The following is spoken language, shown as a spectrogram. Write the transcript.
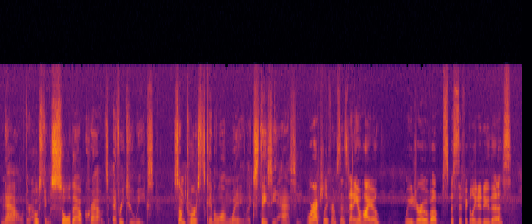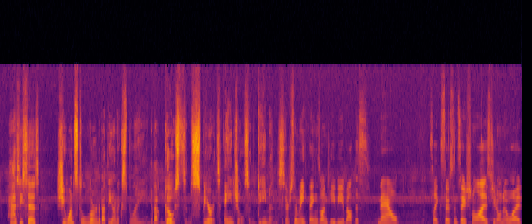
Now they're hosting sold out crowds every two weeks. Some tourists came a long way, like Stacy Hassey. We're actually from Cincinnati, Ohio. We drove up specifically to do this. Hassey says she wants to learn about the unexplained, about ghosts and spirits, angels and demons. There's so many things on TV about this now. It's like so sensationalized, you don't know what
